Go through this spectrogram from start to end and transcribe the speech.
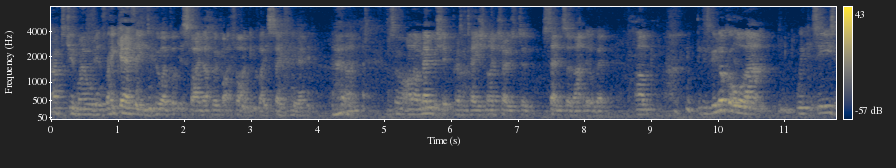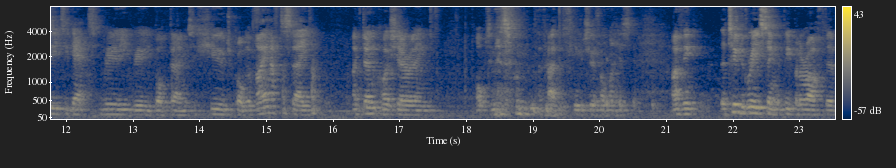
I have to choose my audience very carefully to who I put this slide up with, but I thought I'd be quite safe here. Um, so on our membership presentation, I chose to censor that a little bit. Um, because if you look at all that, we, it's easy to get really, really bogged down. It's a huge problem. I have to say, I don't quite share any optimism about the future, if I'm honest. I think the two degrees thing that people are after,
